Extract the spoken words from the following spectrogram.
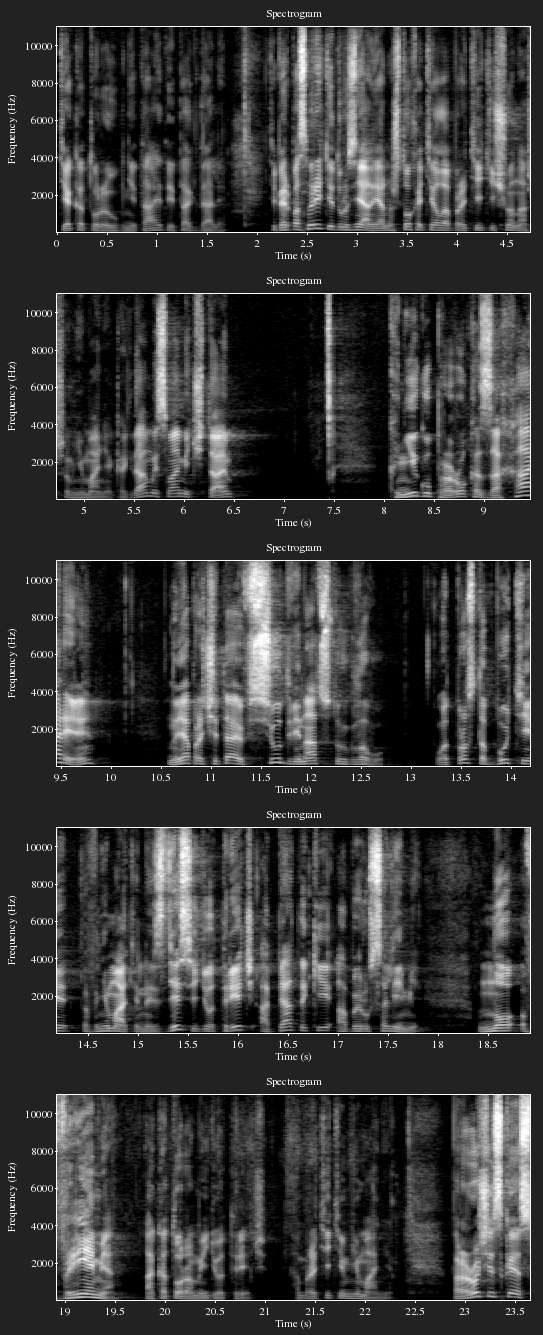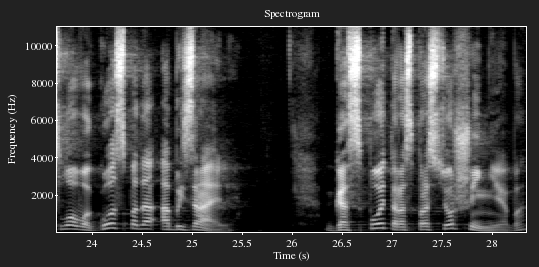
те, которые угнетают и так далее. Теперь посмотрите, друзья, я на что хотел обратить еще наше внимание. Когда мы с вами читаем книгу пророка Захарии, но я прочитаю всю 12 главу. Вот просто будьте внимательны. Здесь идет речь опять-таки об Иерусалиме. Но время, о котором идет речь, обратите внимание. Пророческое слово Господа об Израиле. Господь, распростерший небо,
